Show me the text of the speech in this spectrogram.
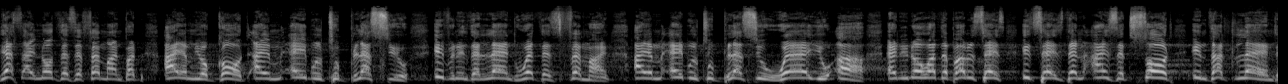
Yes, I know there's a famine, but I am your God. I am able to bless you even in the land where there's famine. I am able to bless you where you are. And you know what the Bible says? It says, Then Isaac sowed in that land,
